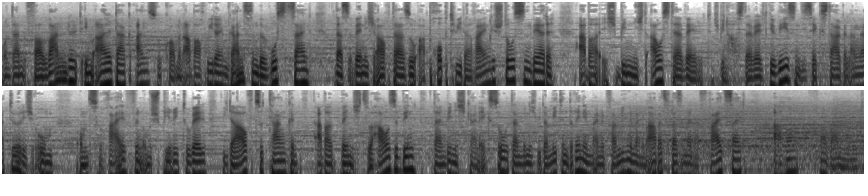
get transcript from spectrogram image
und dann verwandelt im Alltag anzukommen, aber auch wieder im ganzen Bewusstsein, dass wenn ich auch da so abrupt wieder reingestoßen werde, aber ich bin nicht aus der Welt. Ich bin aus der Welt gewesen, die sechs Tage lang natürlich, um, um zu reifen, um spirituell wieder aufzutanken. Aber wenn ich zu Hause bin, dann bin ich kein Exot, dann bin ich wieder mittendrin in meiner Familie, in meinem Arbeitsplatz, in meiner Freizeit, aber verwandelt.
